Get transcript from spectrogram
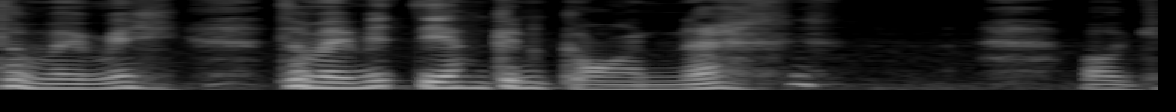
ทำไมไม่ทำไมไม่เตรียมกันก่อนนะ โอเค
